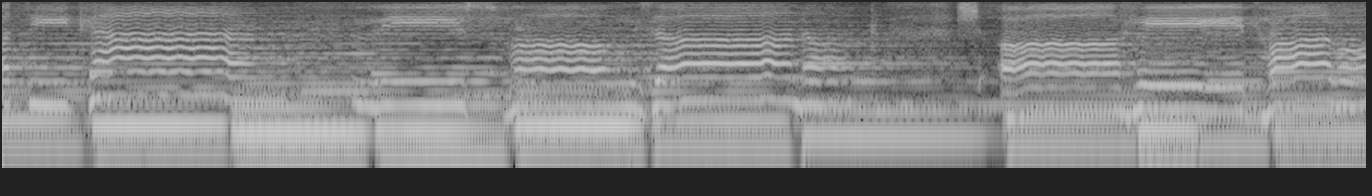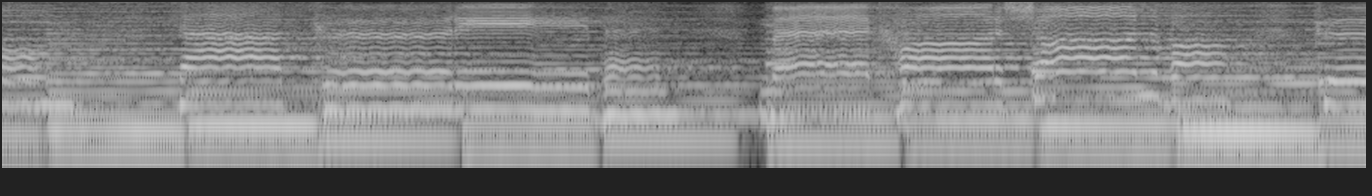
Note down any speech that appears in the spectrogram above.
Vatikán visszhangzanak, s a hét halom tág körében megharsanva körülröppen.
